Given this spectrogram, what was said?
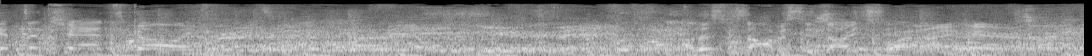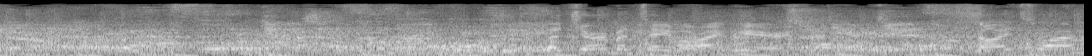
Get the chats going. Oh, this is obviously Deutschland right here. The German table right here. Yes. Deutschland.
